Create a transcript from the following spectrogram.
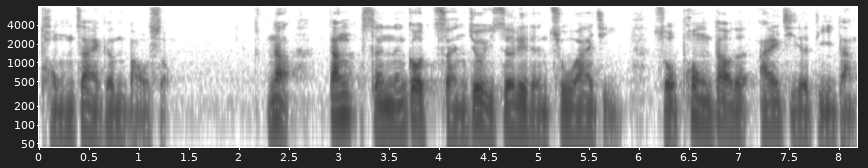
同在跟保守。那当神能够拯救以色列人出埃及，所碰到的埃及的抵挡，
